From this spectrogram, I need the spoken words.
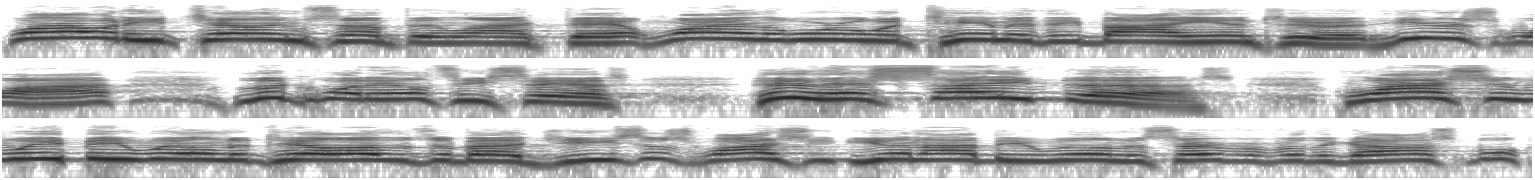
Why would he tell him something like that? Why in the world would Timothy buy into it? Here's why. Look what else he says. Who has saved us? Why should we be willing to tell others about Jesus? Why should you and I be willing to suffer for the gospel?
